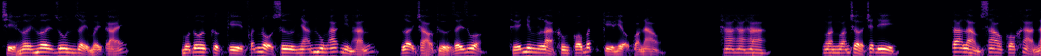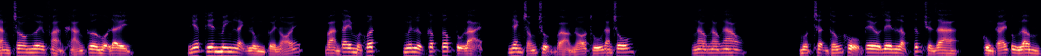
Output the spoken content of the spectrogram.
chỉ hơi hơi run rẩy mấy cái một đôi cực kỳ phẫn nộ sư nhãn hung ác nhìn hắn, lợi chào thử giấy ruộng thế nhưng là không có bất kỳ hiệu quả nào. Ha ha ha. Ngoan ngoan chờ chết đi. Ta làm sao có khả năng cho ngươi phản kháng cơ hội đây? Nhất thiên minh lạnh lùng cười nói, bàn tay một khuất, nguyên lực cấp tốc tụ lại, nhanh chóng chụp vào nó thú đan chỗ. Ngao ngao ngao. Một trận thống khổ kêu rên lập tức truyền ra, cùng cái tùng lâm,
